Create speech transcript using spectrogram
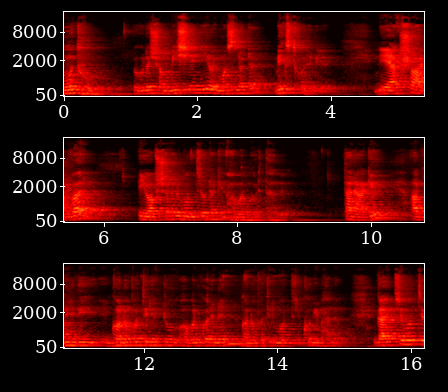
মধু ওগুলো সব মিশিয়ে নিয়ে ওই মশলাটা মিক্সড করে নিলেন। নিয়ে একশো আটবার এই অপসরের মন্ত্রটাকে হবন করতে হবে। তার আগে আপনি যদি গণপতির একটু হবন করে নেন, গণপতির মন্ত্রে খুবই ভালো। গায়ত্রী মন্ত্রে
